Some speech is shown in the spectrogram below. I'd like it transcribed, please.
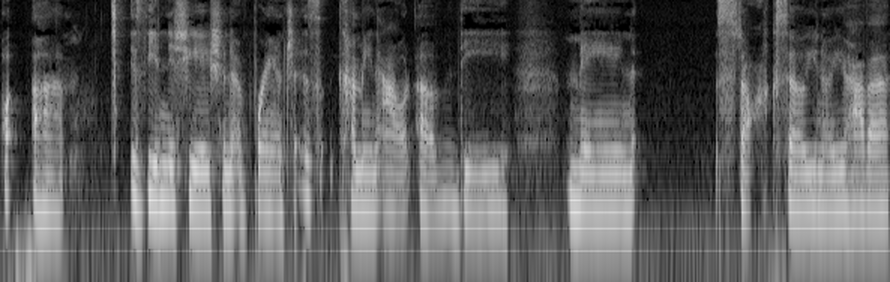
Uh, um, is the initiation of branches coming out of the main stalk. So, you know, you have a,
